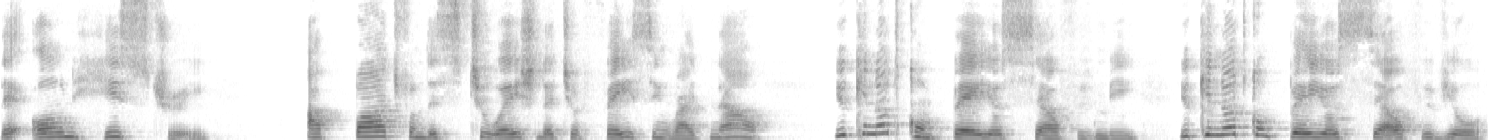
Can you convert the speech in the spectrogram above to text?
their own history. Apart from the situation that you're facing right now, you cannot compare yourself with me. You cannot compare yourself with your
